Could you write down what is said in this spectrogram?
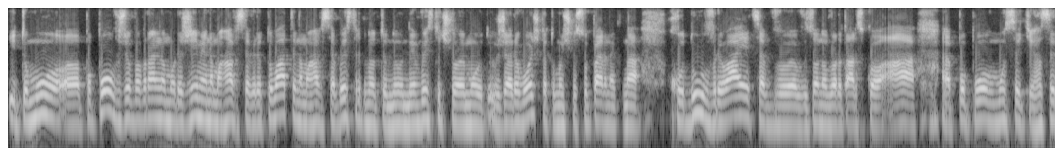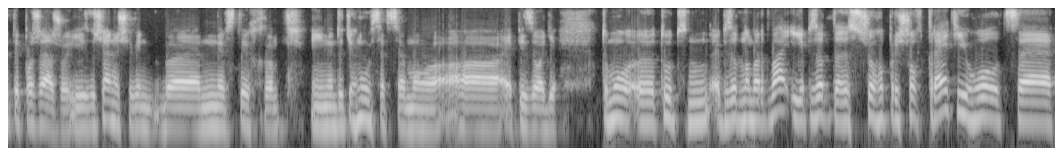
І тому е, Попов вже в авральному режимі намагався врятувати, намагався вистрибнути. Ну не вистачило йому вже ривочка, тому що суперник на ходу вривається в, в зону воротарського, а е, Попов мусить гасити пожежу. І звичайно, що він е, не встиг е, і не дотягнувся в цьому епізоді. Тому тут епізод номер два, і епізод, з чого прийшов третій гол, це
